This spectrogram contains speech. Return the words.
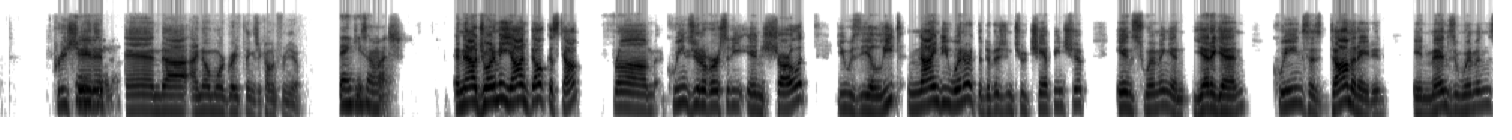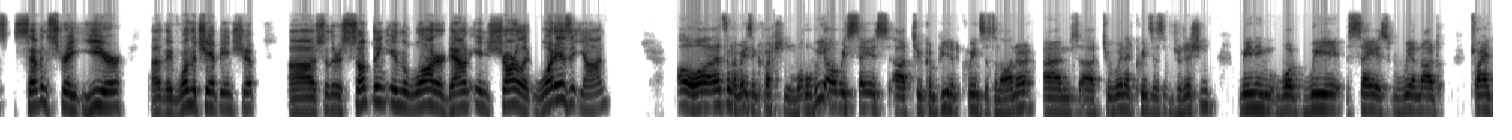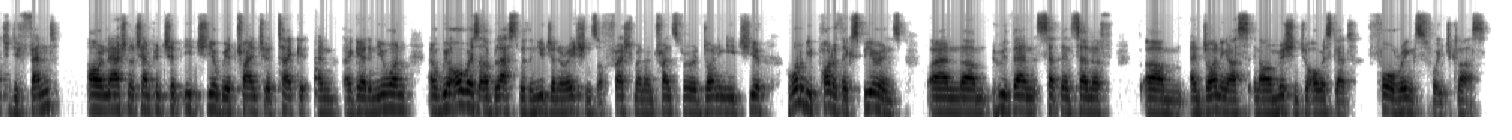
Appreciate it and uh, i know more great things are coming from you. Thank you so much. And now joining me, Jan Delkeskamp from Queen's University in Charlotte. He was the Elite 90 winner at the Division II Championship in swimming. And yet again, Queens has dominated in men's and women's seven straight year. Uh, they've won the championship. Uh, so there's something in the water down in Charlotte. What is it, Jan? Oh, well, that's an amazing question. What we always say is uh, to compete at Queens is an honor and uh, to win at Queens is a tradition, meaning what we say is we are not trying to defend our national championship each year. We are trying to attack it and uh, get a new one. And we always are blessed with the new generations of freshmen and transfer joining each year who want to be part of the experience and um, who then set the incentive um, and joining us in our mission to always get four rings for each class.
